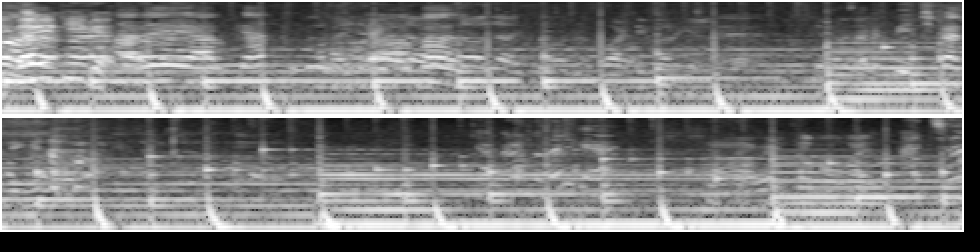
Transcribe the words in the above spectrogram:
इधर ही ठीक है अरे यार क्या पीछे दिखे कैमरा बदल गया अच्छा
